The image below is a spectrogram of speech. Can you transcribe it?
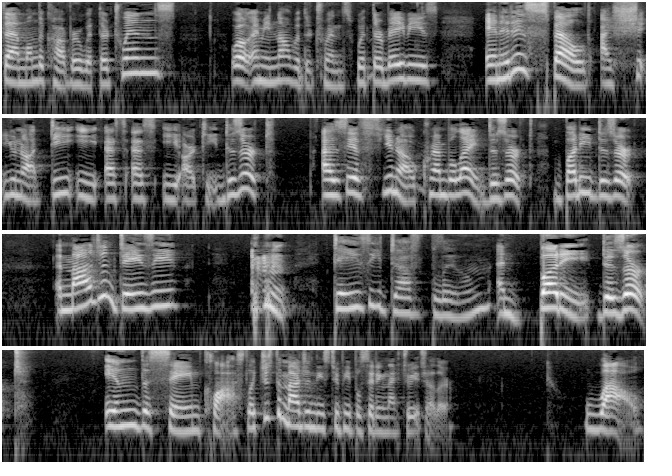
them on the cover with their twins. Well, I mean, not with their twins, with their babies and it is spelled, I shit you not, D E S S E R T, dessert. As if, you know, creme brulee, dessert, buddy dessert. Imagine Daisy, Daisy Dove Bloom and Buddy Dessert in the same class. Like, just imagine these two people sitting next to each other. Wow.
